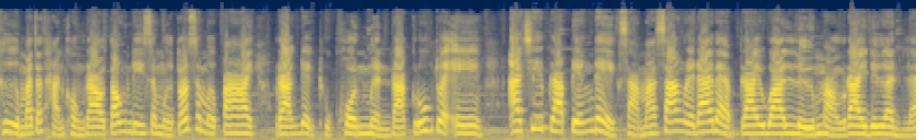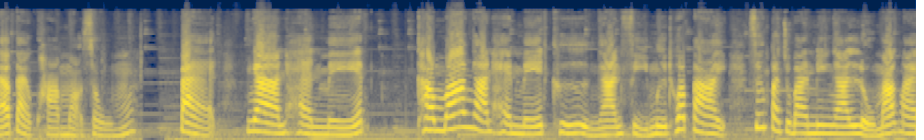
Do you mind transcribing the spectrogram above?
คือมาตรฐานของเราต้องดีเสมอต้นเสมอปลาย รักเด็กทุกคนเหมือนรักลูกตัวเอง อาชีพรับเลี้ยงเด็กสามารถสร้างรายได้แบบรายวันหรือเหมารายเดือน แล้วแต่ความเหมาะสม 8. งานแฮนด์เมด คำว่างานแฮนด์เมดคืองานฝีมือทั่วไป ซึ่งปัจจุบันมีงานโหลมากมาย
